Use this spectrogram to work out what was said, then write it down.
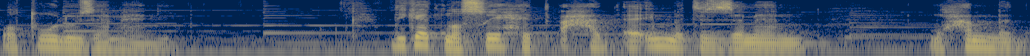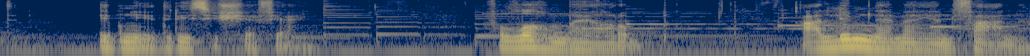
وطول زمان دي كانت نصيحة أحد أئمة الزمان محمد ابن إدريس الشافعي. فاللهم يا رب علمنا ما ينفعنا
